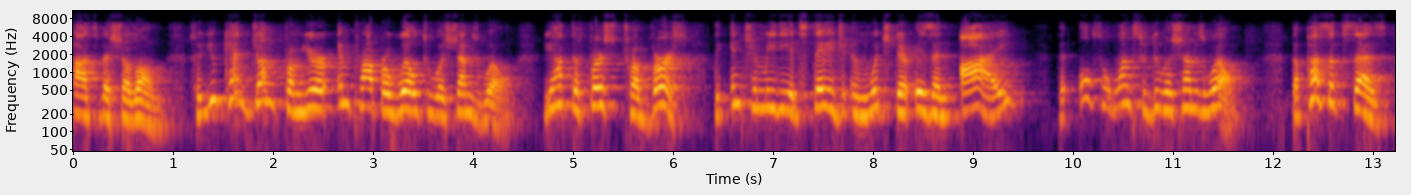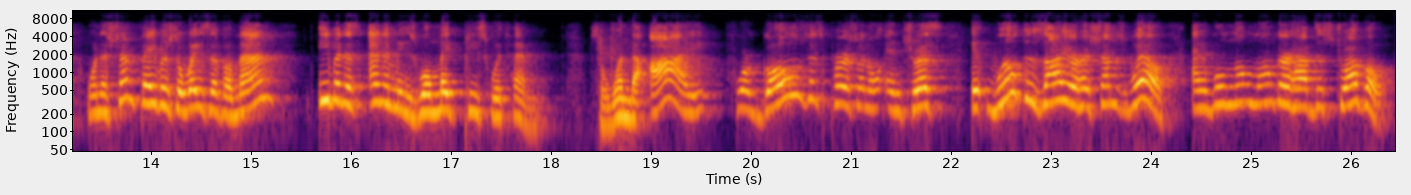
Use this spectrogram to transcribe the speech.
has shalom. So you can't jump from your improper will to Hashem's will. You have to first traverse the intermediate stage in which there is an I that also wants to do Hashem's will. The Pasuk says, when Hashem favors the ways of a man, even his enemies will make peace with him. So when the I foregoes his personal interests, it will desire Hashem's will and will no longer have the struggle.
